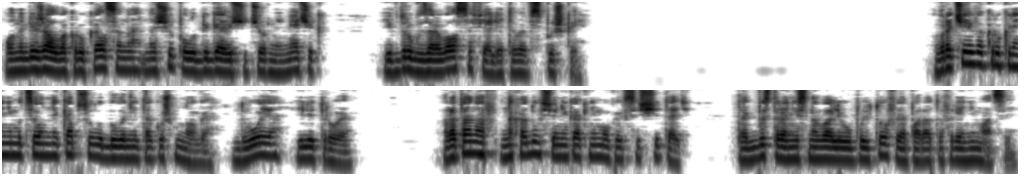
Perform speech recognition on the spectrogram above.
Он обежал вокруг Элсона, нащупал убегающий черный мячик и вдруг взорвался фиолетовой вспышкой. Врачей вокруг реанимационной капсулы было не так уж много, двое или трое. Ротанов на ходу все никак не мог их сосчитать. Так быстро они сновали у пультов и аппаратов реанимации.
